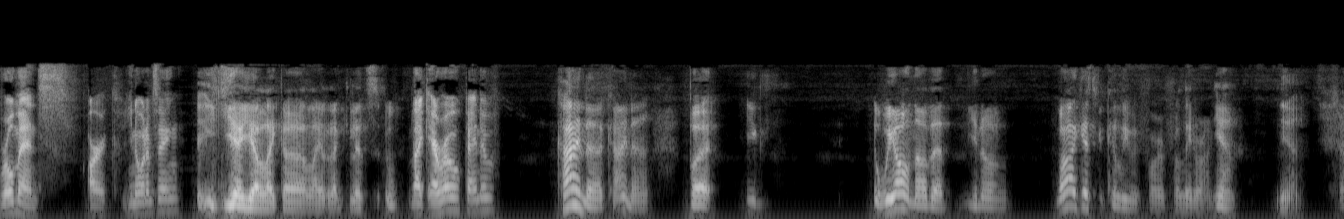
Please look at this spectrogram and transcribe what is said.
romance arc. You know what I'm saying? Yeah, yeah, like, uh, like, like, let's, Like Arrow, kind of. kinda, kinda, but you, we all know that, you know, well, I guess you could leave it for, for later on, yeah, yeah. So.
